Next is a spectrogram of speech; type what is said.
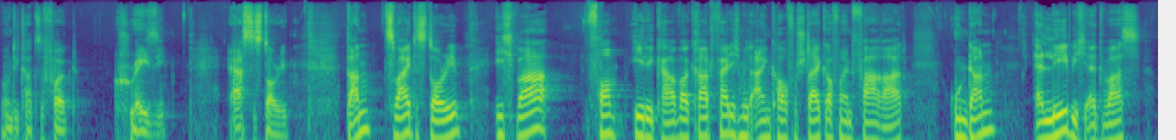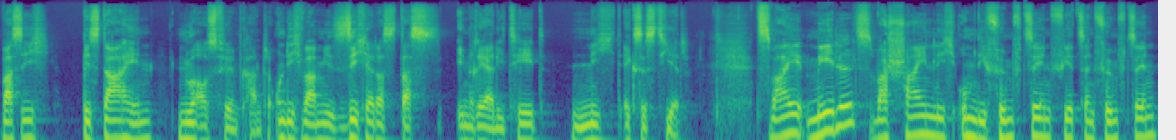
und die Katze folgt. Crazy. Erste Story. Dann zweite Story. Ich war vom Edeka, war gerade fertig mit Einkaufen, steige auf mein Fahrrad und dann erlebe ich etwas, was ich bis dahin nur aus Film kannte. Und ich war mir sicher, dass das in Realität nicht existiert. Zwei Mädels, wahrscheinlich um die 15, 14, 15.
